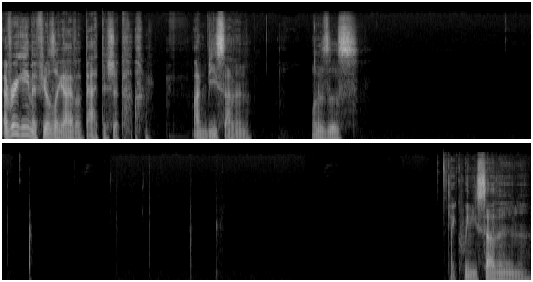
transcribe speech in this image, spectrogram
Every game it feels like I have a bad bishop on b7. What is this? Okay, queen e7.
